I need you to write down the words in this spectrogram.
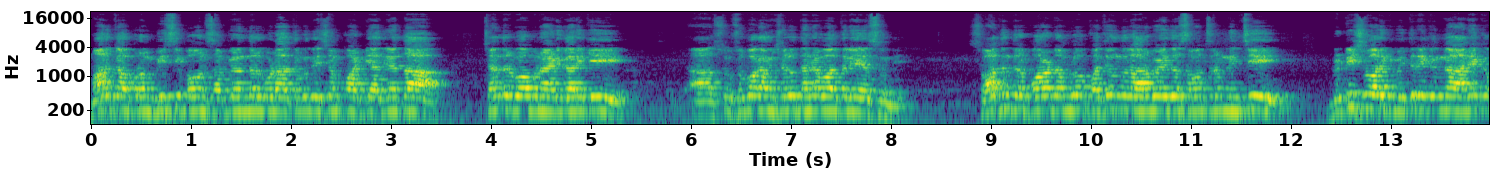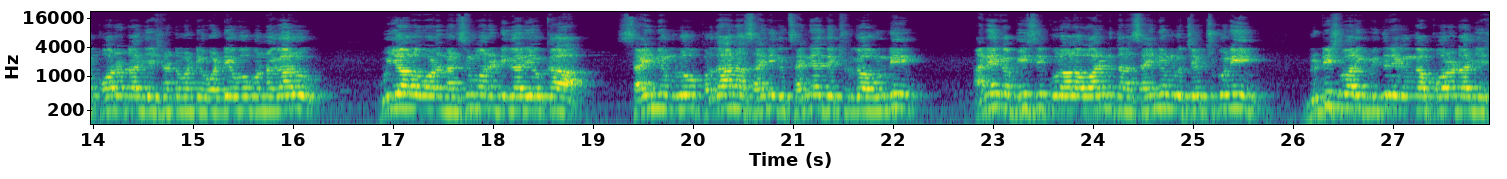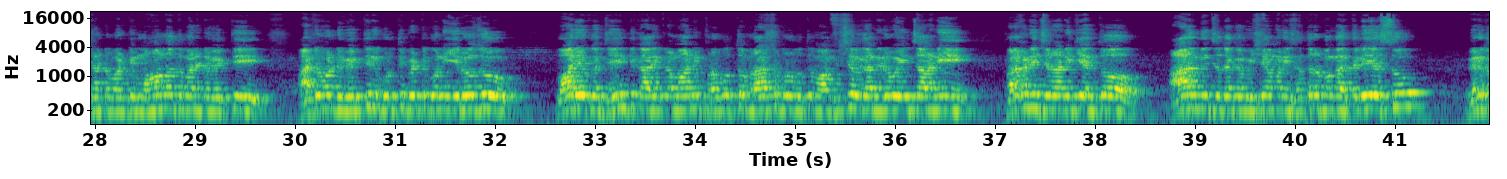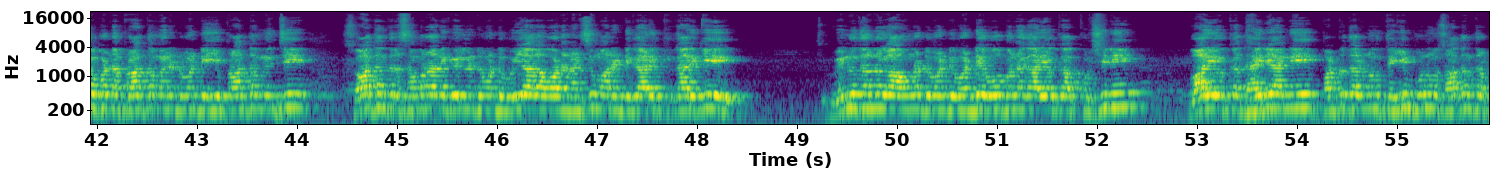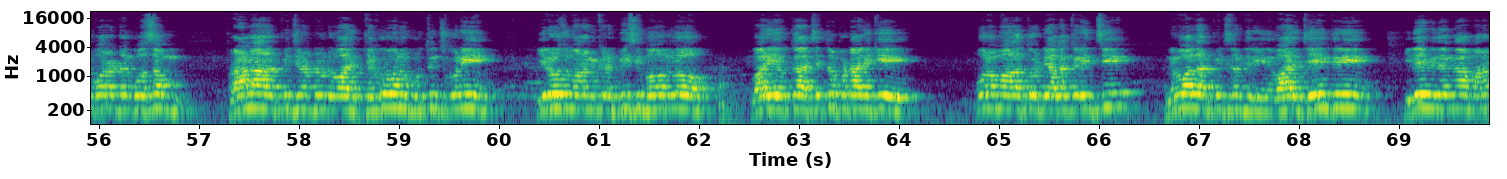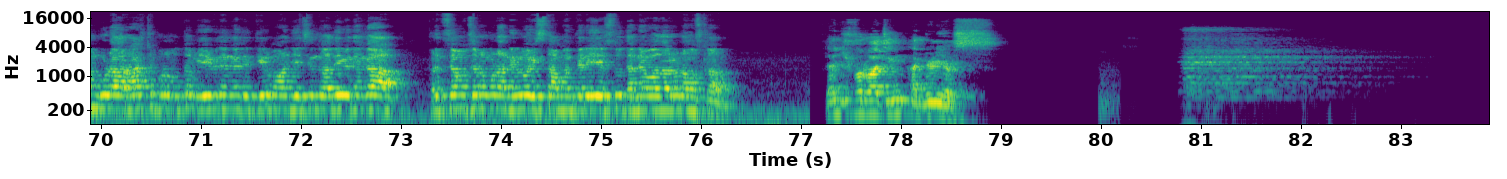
మార్కాపురం బీసీ భవన్ సభ్యులందరూ కూడా తెలుగుదేశం పార్టీ అధినేత చంద్రబాబు నాయుడు గారికి శుభాకాంక్షలు ధన్యవాదాలు తెలియజేస్తుంది. స్వాతంత్ర పోరాటంలో పద్దెనిమిది వందల అరవై ఐదో సంవత్సరం నుంచి బ్రిటిష్ వారికి వ్యతిరేకంగా అనేక పోరాటాలు చేసినటువంటి వడ్డే ఓబన్న గారు ఉయ్యాలవాడ నరసింహారెడ్డి గారి యొక్క సైన్యంలో ప్రధాన సైనిక సైన్యాధ్యక్షుడిగా ఉండి అనేక బీసీ కులాల వారిని తన సైన్యంలో చేర్చుకొని బ్రిటిష్ వారికి వ్యతిరేకంగా పోరాటాలు చేసినటువంటి మహోన్నతమైన వ్యక్తి అటువంటి వ్యక్తిని గుర్తుపెట్టుకొని ఈరోజు వారి యొక్క జయంతి కార్యక్రమాన్ని ప్రభుత్వం రాష్ట్ర ప్రభుత్వం అఫీషియల్గా నిర్వహించాలని ప్రకటించడానికి ఎంతో ఆనందించదగ్గ విషయం అని సందర్భంగా తెలియజేస్తూ వెనుకబడిన అయినటువంటి ఈ ప్రాంతం నుంచి స్వాతంత్ర సమరానికి వెళ్ళినటువంటి ఉయ్యాలవాడ నరసింహారెడ్డి గారికి గారికి వెన్నుదన్నుగా ఉన్నటువంటి వడ్డే ఓబన్న గారి యొక్క కృషిని వారి యొక్క ధైర్యాన్ని పట్టుదలను తెగింపును స్వాతంత్ర పోరాటం కోసం ప్రాణాలు అర్పించినటువంటి వారి తెగువను గుర్తుంచుకొని ఈరోజు మనం ఇక్కడ బీసీ భవన్లో వారి యొక్క చిత్రపటానికి పూలమాలతోటి అలంకరించి నివాళులు అర్పించడం జరిగింది. వారి జయంతిని ఇదే విధంగా మనం కూడా రాష్ట్ర ప్రభుత్వం ఏ విధంగా అయితే తీర్మానం చేసిందో అదే విధంగా ప్రతి సంవత్సరం కూడా నిర్వహిస్తామని తెలియజేస్తూ ధన్యవాదాలు నమస్కారం. Thank you for watching Agni news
